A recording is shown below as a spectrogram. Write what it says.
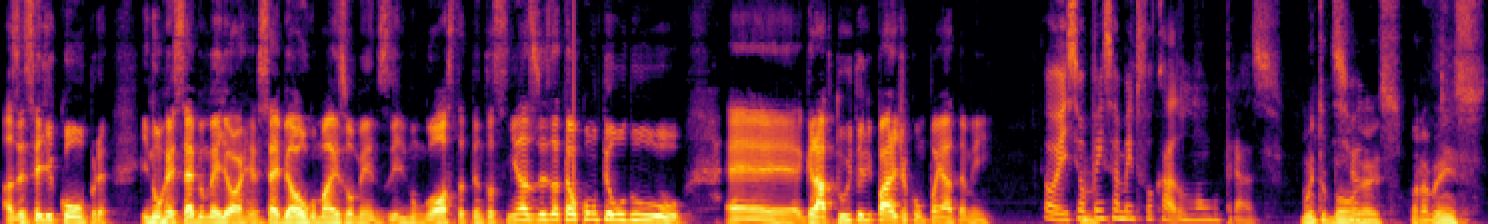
Às vezes, se ele compra e não recebe o melhor, recebe algo mais ou menos, ele não gosta tanto assim, às vezes até o conteúdo é, gratuito ele para de acompanhar também. Então, esse é o pensamento focado no longo prazo. Muito bom, Show. guys. Parabéns.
